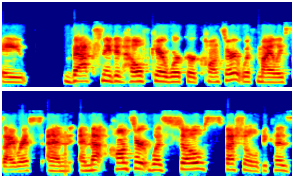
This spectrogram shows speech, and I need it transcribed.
a vaccinated healthcare worker concert with Miley Cyrus. And and that concert was so special because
